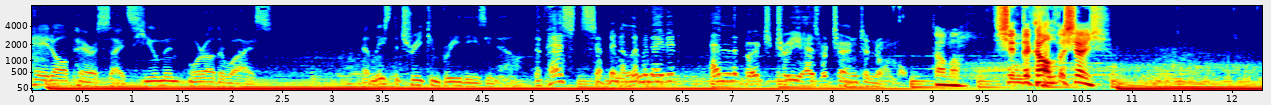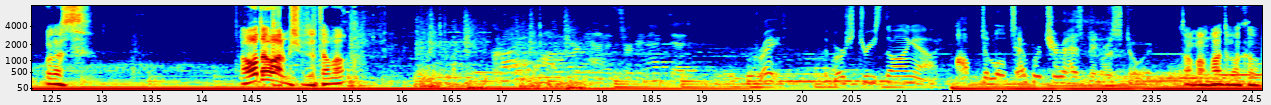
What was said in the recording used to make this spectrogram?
Hate all parasites, human or otherwise. At least the tree can breathe easy now. The pests have been eliminated, and the birch tree has returned to normal. Tamam. Şimdi kaldı şey. Burası. Ha o da varmış bize tamam. Great. The birch tree's thawing out. Optimal temperature has been restored. Tamam hadi bakalım.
